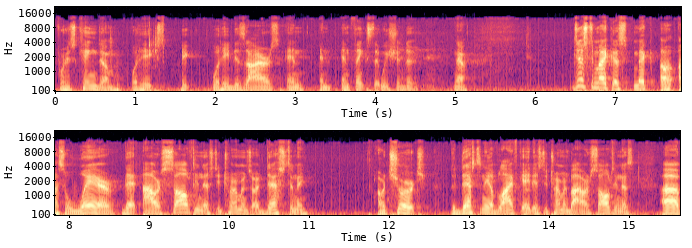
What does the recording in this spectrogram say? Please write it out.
for his kingdom what he what He desires and, and, and thinks that we should do. Now, just to make us, make uh, us aware that our saltiness determines our destiny, our church, the destiny of LifeGate is determined by our saltiness. Uh,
